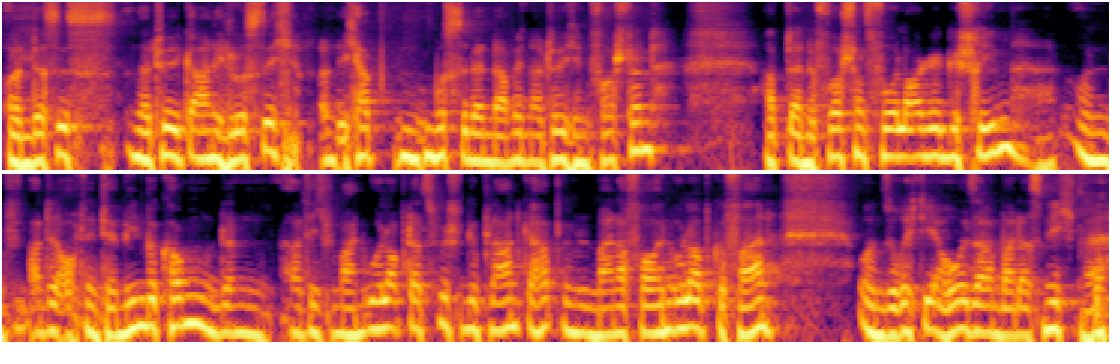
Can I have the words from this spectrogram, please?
Und das ist natürlich gar nicht lustig. Und ich hab, musste dann damit natürlich in den Vorstand habe da eine Vorstandsvorlage geschrieben und hatte auch den Termin bekommen. Und dann hatte ich meinen Urlaub dazwischen geplant gehabt und mit meiner Frau in Urlaub gefahren. Und so richtig erholsam war das nicht, ne?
